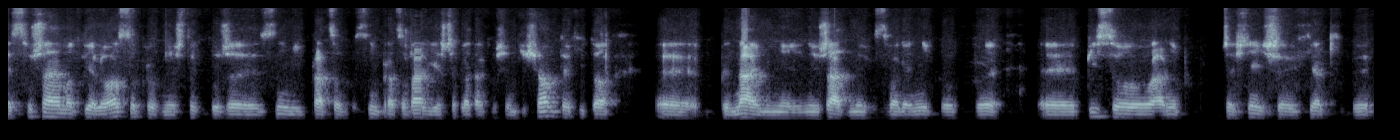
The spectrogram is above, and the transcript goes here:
Y, słyszałem od wielu osób, również tych, którzy z, nimi z nim pracowali jeszcze w latach 80. i to bynajmniej nie żadnych zwolenników e, PiSu, ani wcześniejszych jakby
